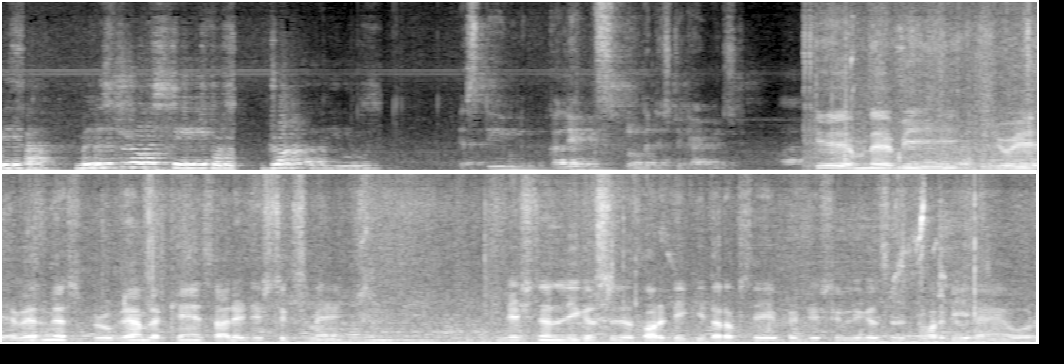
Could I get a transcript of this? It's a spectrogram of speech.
Minister of State for Drug Abuse, esteemed colleagues from the district administration. कि हमने अभी जो ये अवेयरनेस प्रोग्राम रखे हैं सारे डिस्ट्रिक्ट्स में नेशनल लीगल सर्विस अथॉरिटी की तरफ़ से फिर डिस्ट्रिक्ट लीगल सर्विस अथॉरिटी हैं और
